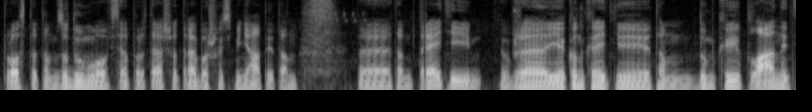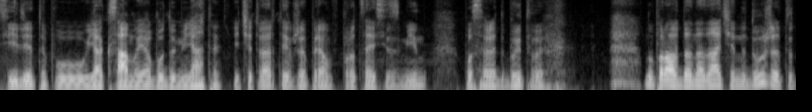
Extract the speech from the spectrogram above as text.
просто там задумувався про те, що треба щось міняти. Там, е, там третій вже є конкретні там думки, плани, цілі, типу, як саме я буду міняти. І четвертий вже прям в процесі змін посеред битви. Ну, правда, на дачі не дуже. Тут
